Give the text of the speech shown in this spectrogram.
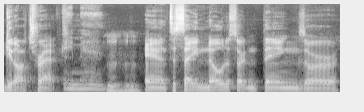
get off track Amen. and to say no to certain things or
